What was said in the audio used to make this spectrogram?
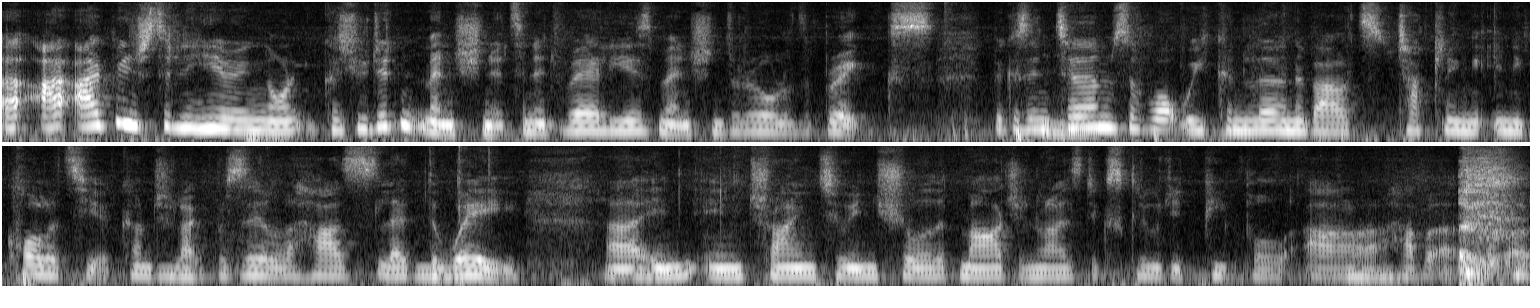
Uh, I, would be interested in hearing on, because you didn't mention it, and it rarely is mentioned, the role of the BRICS. Because in mm. terms of what we can learn about tackling inequality, a country like Brazil has led the way uh, in, in trying to ensure that marginalized, excluded people are, have a, a,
